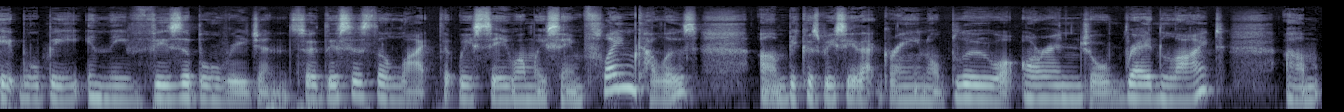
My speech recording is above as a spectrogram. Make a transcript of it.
it will be in the visible region. So this is the light that we see when we see flame colors um, because we see that green or blue or orange or red light. Um,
